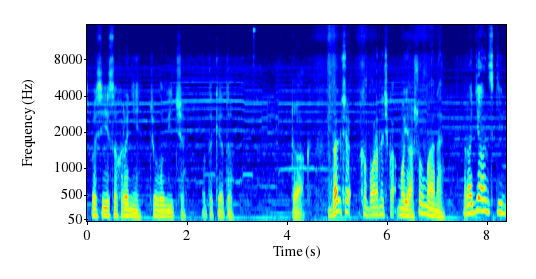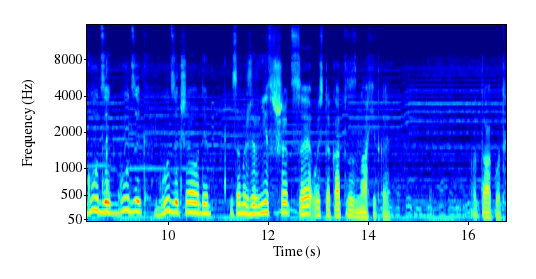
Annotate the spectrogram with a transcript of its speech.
Спасі і сохрані, чоловіче. Отаке то. Так. Далі хабарничка моя. Що в мене? Радянський гудзик, гудзик, гудзик ще один. І саме жирніше це ось така знахідка. Отак от.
